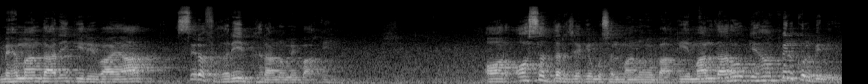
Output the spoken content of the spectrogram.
مہمانداری کی روایات صرف غریب گھرانوں میں باقی ہیں، اور اوسط درجے کے مسلمانوں میں باقی مالداروں کے ہاں بالکل بھی نہیں۔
